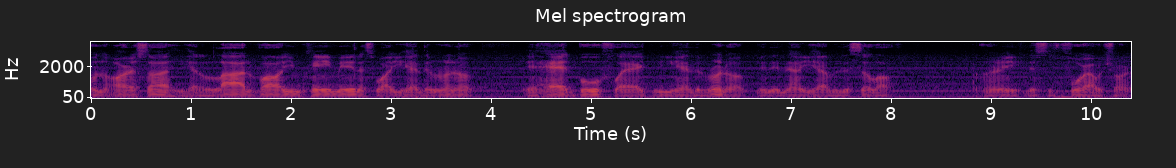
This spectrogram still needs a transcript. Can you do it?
on the RSI. You had a lot of volume came in. That's why you had the run up. It had bull flag, then you had the run up, and then now you have the sell off. All right, this is the four hour chart.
